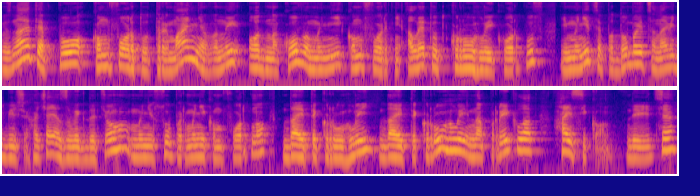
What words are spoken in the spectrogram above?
Ви знаєте, по комфорту тримання вони однаково мені комфортні, але тут круглий корпус, і мені це подобається навіть більше. Хоча я звик до цього, мені супер, мені комфортно. Дайте круглий, дайте круглий, наприклад, Хайсікон. Дивіться,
